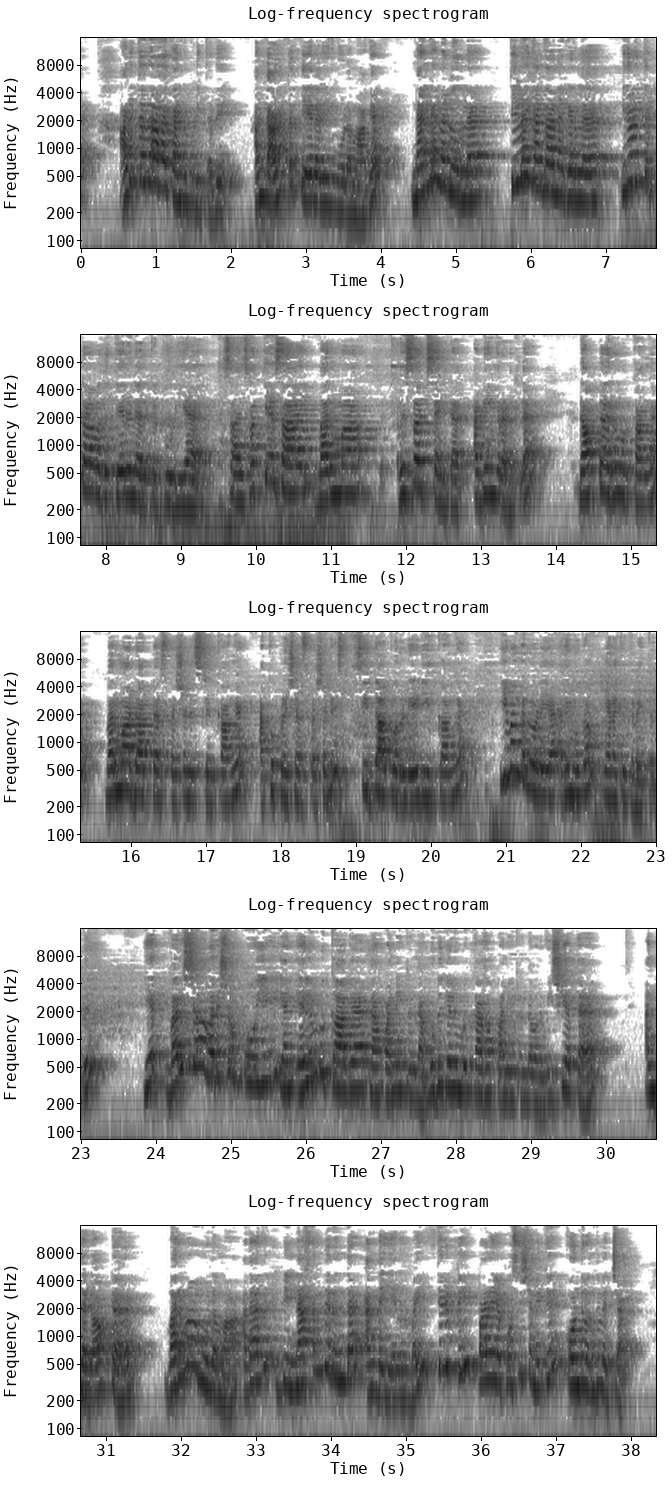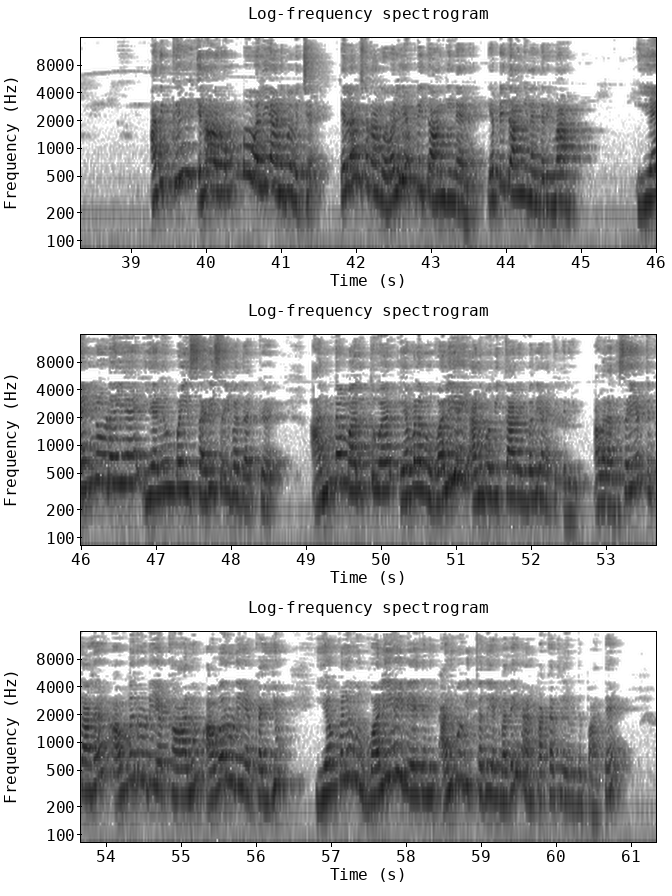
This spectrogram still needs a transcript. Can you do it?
அடுத்ததாக கண்டுபிடித்தது. அந்த அடுத்த தேடலின் மூலமாக நங்கநல்லூர்ல தில்லைகங்கா நகர்ல இருபத்தெட்டாவது தெருவில் இருக்கக்கூடிய ச- சத்யசாய் வர்மா ரிசர்ச் சென்டர் அப்படிங்கிற இடத்துல டாக்டரும் இருக்காங்க. வர்மா டாக்டர் ஸ்பெஷலிஸ்ட் இருக்காங்க. அக்குப்ரெஷர் ஸ்பெஷலிஸ்ட் சித்தாக்கு ஒரு லேடி இருக்காங்க. இவங்களுடைய அறிமுகம் எனக்கு கிடைத்தது. வருஷா வருஷம் போய் என் எலும்புக்காக நான் பண்ணிட்டு இருந்தேன் முதுகெலும்புக்காக பண்ணிட்டு இருந்த ஒரு விஷயத்த அந்த டாக்டர் வர்மா மூலமா அதாவது இப்படி நகர்ந்திருந்த அந்த எலும்பை திருப்பி பழைய பொசிஷனுக்கு கொண்டு வந்து வச்சார். அதுக்கு நான் ரொம்ப வலியை அனுபவிச்சேன். எல்லாரும் சொன்னாங்க வலி எப்படி தாங்கினேன்னு? எப்படி தாங்கினேன் தெரியுமா? என்னுடைய எலும்பை சரி செய்வதற்கு அந்த மருத்துவர் எவ்வளவு வலியை அனுபவித்தார் என்பது எனக்கு தெரியும். அவர் அதை செய்யறதுக்காக அவருடைய காலும் அவருடைய கையும் எவ்வளவு வலியை வேதனை அனுபவித்தது என்பதை நான் பக்கத்தில் இருந்து பார்த்தேன்.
